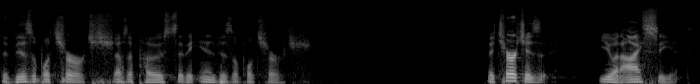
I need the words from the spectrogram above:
the visible church as opposed to the invisible church. The church is you and I see it,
